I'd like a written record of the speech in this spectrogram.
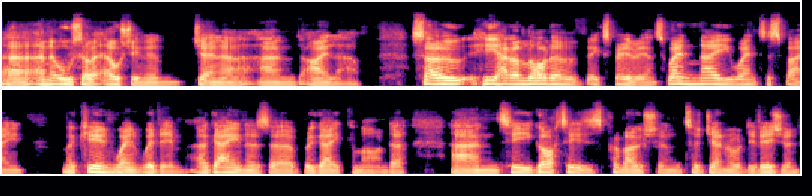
uh, and also at Elching and Jena and Eylau. So he had a lot of experience. When Ney went to Spain, Maucune went with him again as a brigade commander, and he got his promotion to general division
